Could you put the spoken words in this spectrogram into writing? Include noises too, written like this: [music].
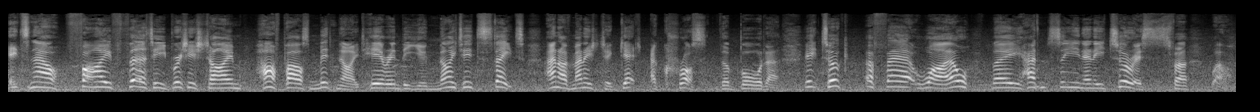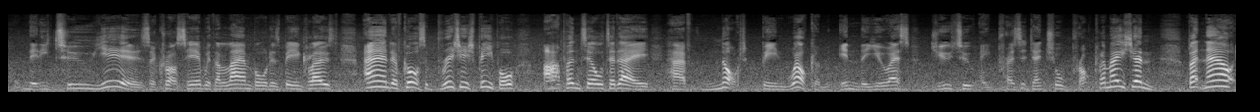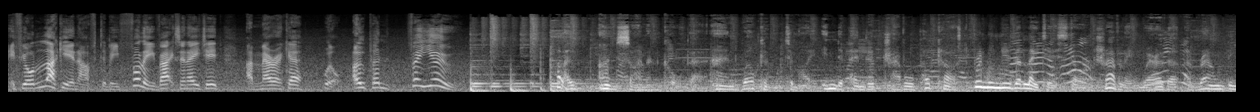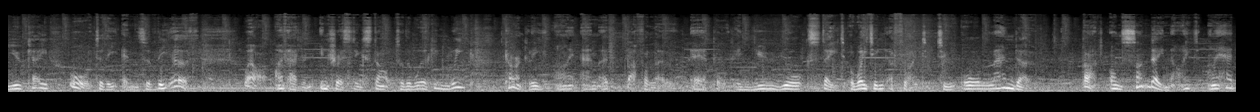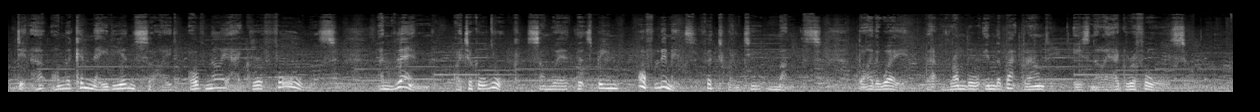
It's now 5:30 British time, half past midnight here in the United States, and I've managed to get across the border. It took a fair while. They hadn't seen any tourists for well, nearly two years across here with the land borders being closed. And of course, British people up until today have not been welcome in the US due to a presidential proclamation. But now, if you're lucky enough to be fully vaccinated, America will open for you. Hello, I'm Simon Calder, and welcome to my independent travel podcast, bringing you the latest on travelling wherever around the UK or to the ends of the earth. Well, I've had an interesting start to the working week. Currently, I am at Buffalo Airport in New York State, awaiting a flight to Orlando. But on Sunday night, I had dinner on the Canadian side of Niagara Falls. And then I took a walk somewhere that's been off limits for 20 months. By the way, that rumble in the background is Niagara Falls.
